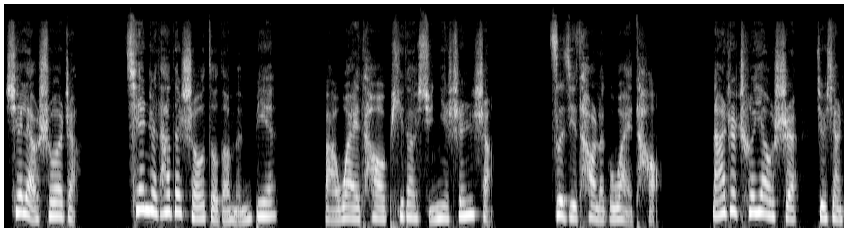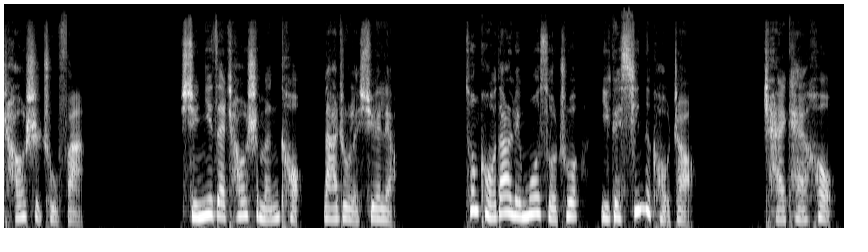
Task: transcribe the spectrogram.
薛了说着，牵着他的手走到门边。把外套披到许逆身上，自己套了个外套，拿着车钥匙就向超市出发。许聂在超市门口拉住了薛了，从口袋里摸索出一个新的口罩，拆开后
